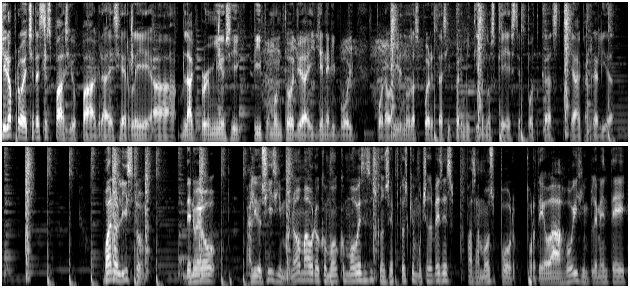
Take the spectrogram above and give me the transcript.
Quiero aprovechar este espacio para agradecerle a Blackbird Music, Pipe Montoya y Jenny Boy por abrirnos las puertas y permitirnos que este podcast se haga realidad. Juano, listo. De nuevo, valiosísimo, ¿no, Mauro? ¿Cómo, cómo ves esos conceptos que muchas veces pasamos por, por debajo y simplemente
